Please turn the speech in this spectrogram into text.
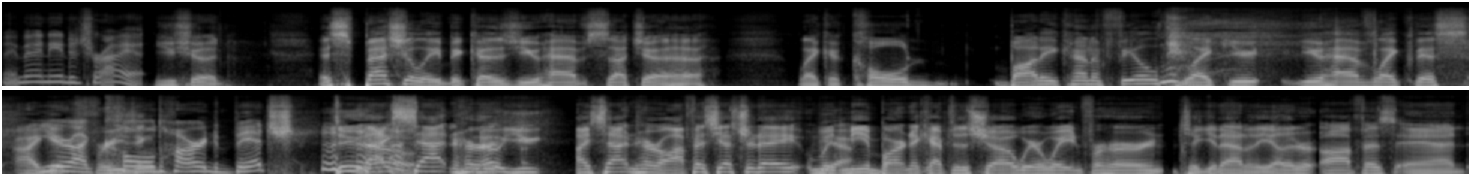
Maybe I need to try it. You should. Especially because you have such a like a cold body kind of feel. like you you have like this I You're get a freezing. cold, hard bitch. Dude, I sat in her No, you- I sat in her office yesterday with Yeah. me and Bartnick after the show. We were waiting for her to get out of the other office and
